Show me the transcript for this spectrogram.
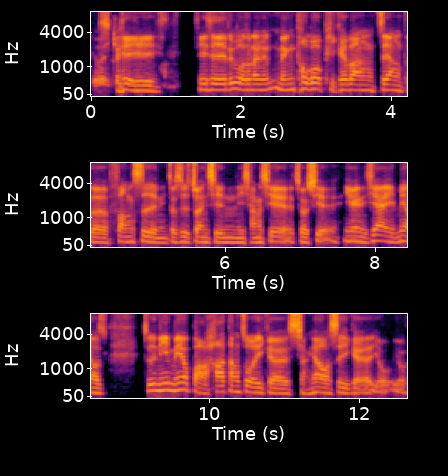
对，所以。其实，如果说能能透过匹克邦这样的方式，你就是专心，你想写就写，因为你现在也没有，就是你没有把它当做一个想要是一个有有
